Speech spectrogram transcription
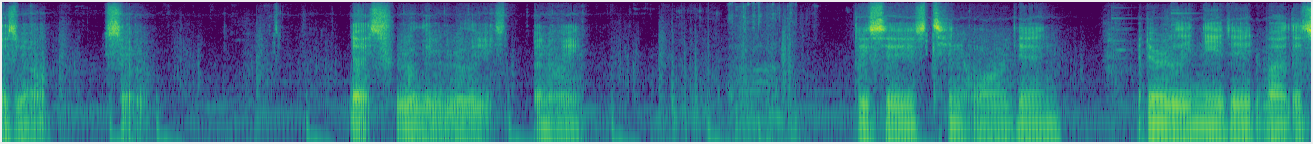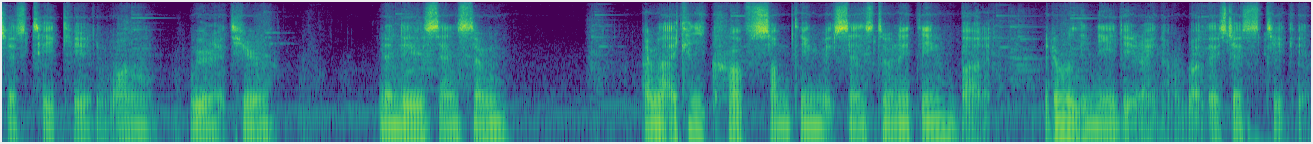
as well. So that's really really annoying. This is tin ore again. I don't really need it but let's just take it while we're at here. And then this is sandstone. I mean I can craft something with sandstone I think but I don't really need it right now but let's just take it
